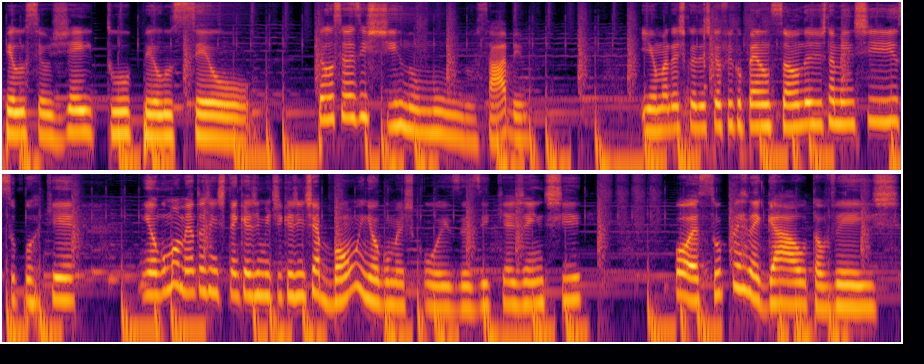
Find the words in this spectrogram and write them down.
pelo seu jeito, pelo seu pelo seu existir no mundo, sabe? E uma das coisas que eu fico pensando é justamente isso, porque em algum momento a gente tem que admitir que a gente é bom em algumas coisas e que a gente pô, é super legal, talvez.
